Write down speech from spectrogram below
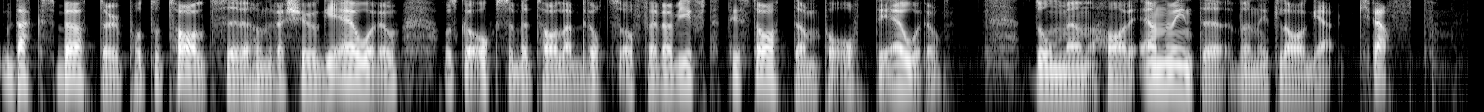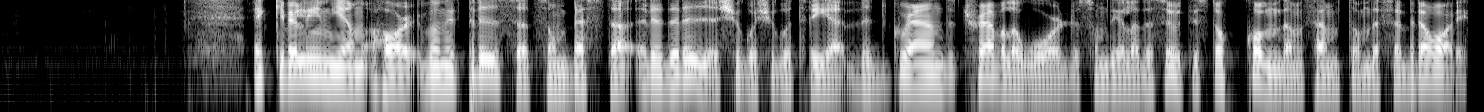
dagsböter på totalt 420 euro och ska också betala brottsofferavgift till staten på 80 euro. Domen har ännu inte vunnit laga kraft. Eckerölinjen har vunnit priset som bästa rederi 2023 vid Grand Travel Award som delades ut i Stockholm den 15 februari.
